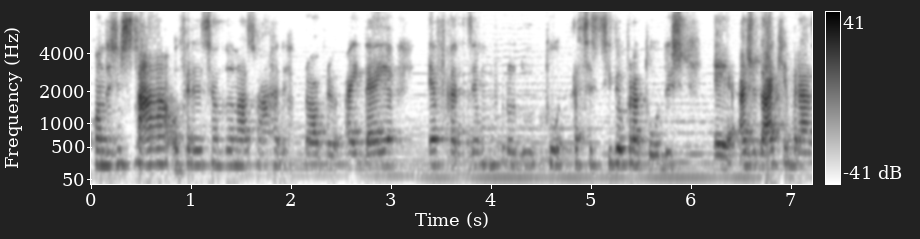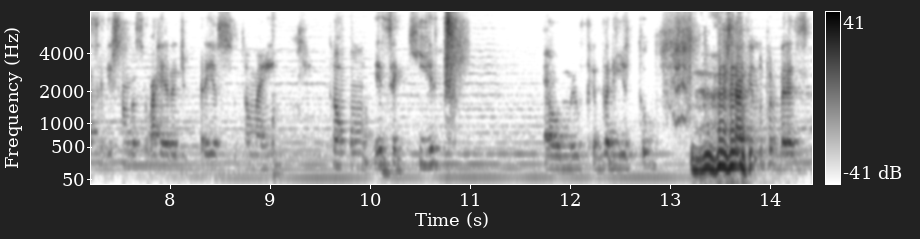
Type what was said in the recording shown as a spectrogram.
quando a gente está oferecendo o nosso hardware próprio, a ideia é fazer um produto acessível para todos, é, ajudar a quebrar essa questão dessa barreira de preço também. Então, esse aqui é o meu favorito, está vindo para o Brasil.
